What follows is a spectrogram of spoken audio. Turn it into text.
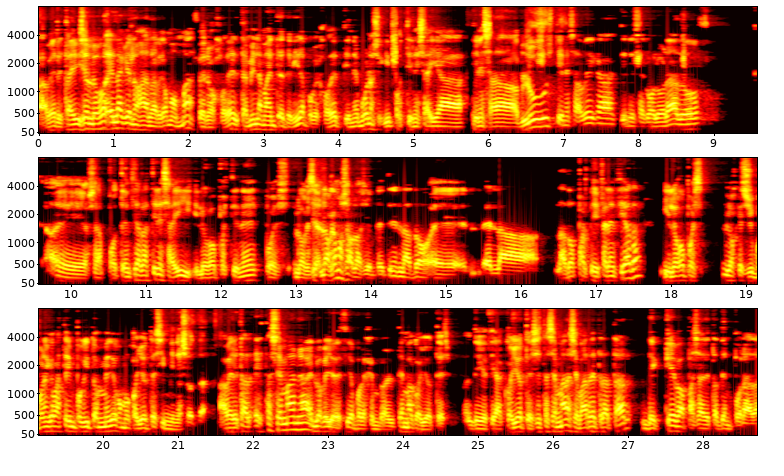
A ver, esta división luego es la que nos alargamos más, pero joder, también la más entretenida, porque joder, tiene buenos equipos. Tienes ahí a. Tienes a Blues, tienes a Vegas, tienes a Colorado. Eh, o sea, potencias las tienes ahí. Y luego, pues tienes, pues, lo que, hemos hablado siempre, tienes las dos, eh, la, las dos partes diferenciadas. Y luego, pues, los que se supone que va a estar un poquito en medio, como Coyotes y Minnesota. A ver, esta, semana es lo que yo decía, por ejemplo, el tema Coyotes. Yo decía, Coyotes, esta semana se va a retratar de qué va a pasar esta temporada,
